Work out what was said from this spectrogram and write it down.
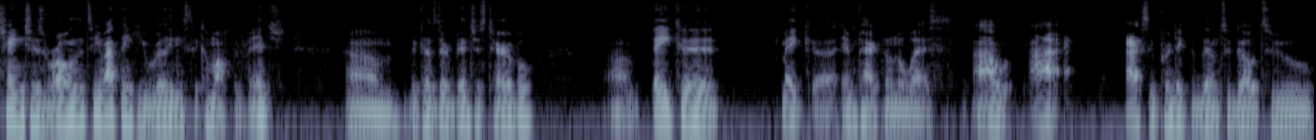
change his role in the team, I think he really needs to come off the bench um, because their bench is terrible. Um, they could make uh, impact on the West. I, I actually predicted them to go to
